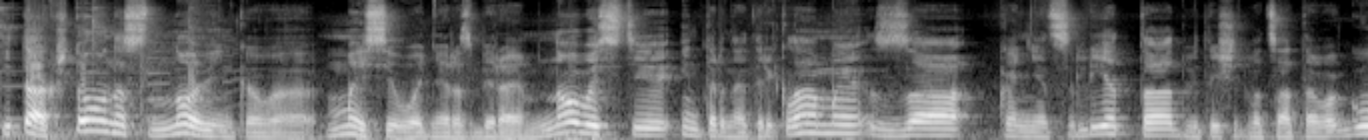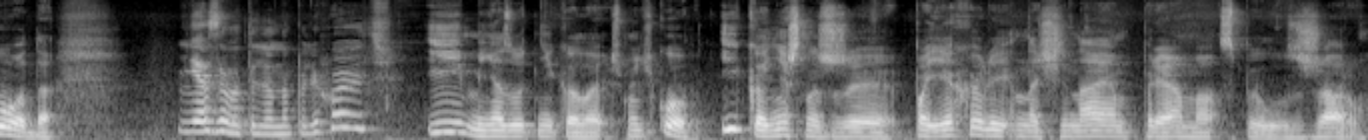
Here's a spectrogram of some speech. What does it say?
Итак, что у нас новенького? Мы сегодня разбираем новости интернет-рекламы за конец лета 2020 года. Меня зовут Алена Полихович. И меня зовут Николай Шмачков. И, конечно же, поехали, начинаем прямо с пылу, с жару.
